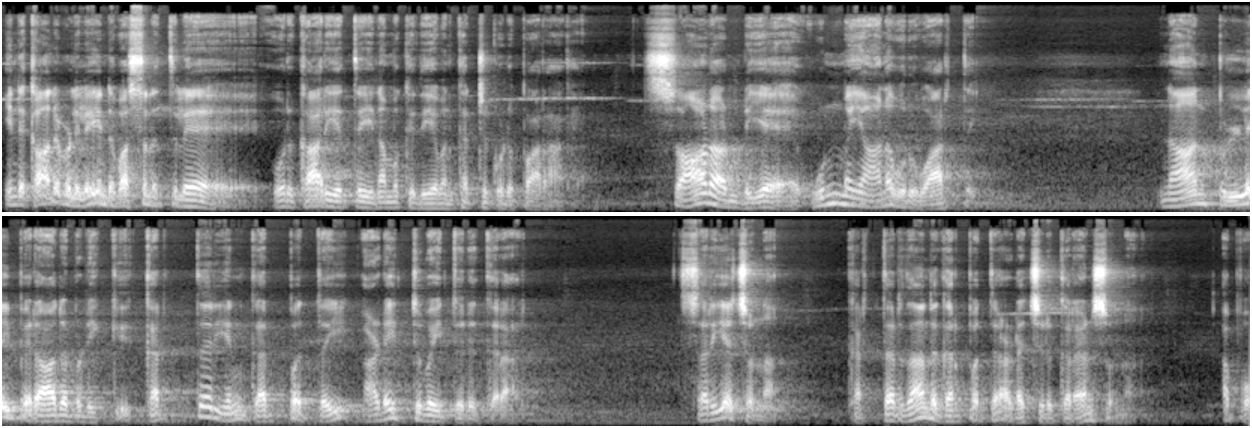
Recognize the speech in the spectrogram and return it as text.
இந்த காலவெளியிலே இந்த வசனத்திலே ஒரு காரியத்தை நமக்கு தேவன் கற்றுக் கொடுப்பாராக. சாரானுடைய உண்மையான ஒரு வார்த்தை நான் பிள்ளை பெறாதபடிக்கு கர்த்தர் என் கர்ப்பத்தை அடைத்து வைத்திருக்கிறார். சரியாக சொன்னான். கர்த்தர் தான் அந்த கர்ப்பத்தை அடைச்சிருக்கிறான்னு சொன்னான். அப்போ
